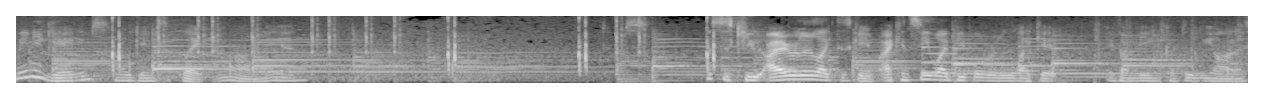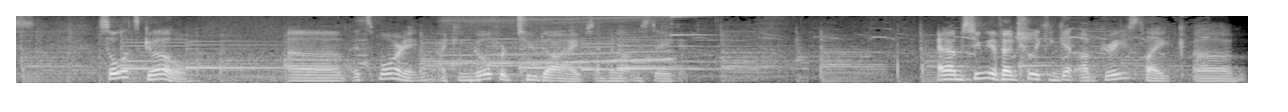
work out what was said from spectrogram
Mini games, no games to play. Oh man. This is cute. I really like this game. I can see why people really like it, if I'm being completely honest. So let's go. Um, it's morning. I can go for two dives, if I'm not mistaken. And I'm assuming eventually can get upgrades like um,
